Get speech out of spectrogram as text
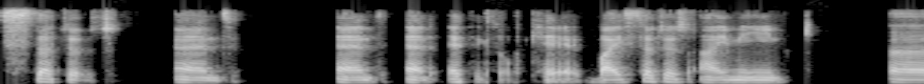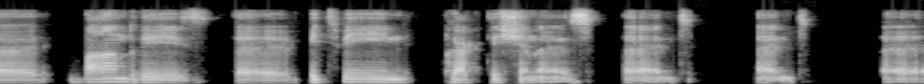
status and and and ethics of care. By status, I mean uh, boundaries uh, between practitioners and and uh,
